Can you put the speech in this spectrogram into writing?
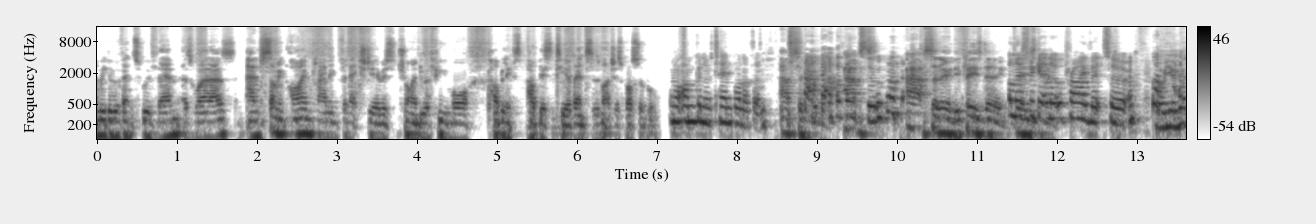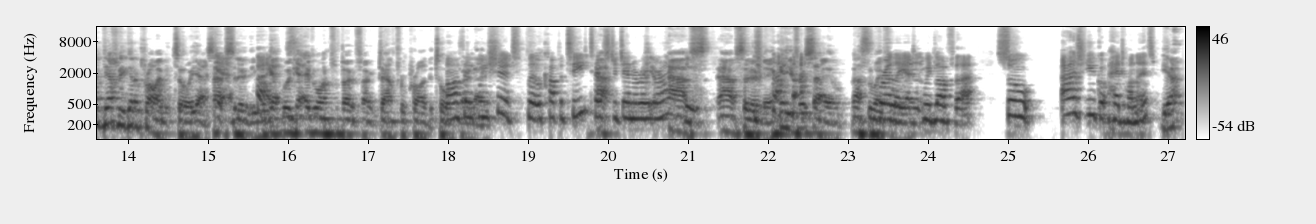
and we do events with them as well as. And something I'm planning for next year is to try and do a few more public publicity events as much as possible. Well, I'm going to attend one of them. Absolutely, Abs- so. absolutely. Please do. Unless Please we get a little private tour. Well, you definitely get a private tour. Yes, Yeah, absolutely. we'll get we'll get everyone from Boat Folk down for a private tour. I a think we should. Little cup of tea, test Ah, your generator out. Abs- absolutely. Get you for sale. That's the way. Brilliant. We'd love that. So, as you got headhunted, Yeah.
